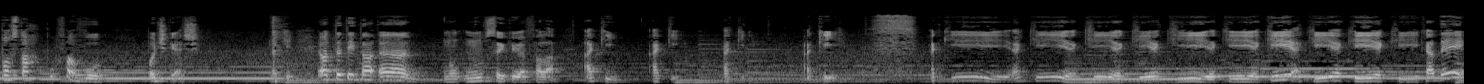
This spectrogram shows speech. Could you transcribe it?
Postar, por favor, podcast. Aqui. Eu até tentar. Uh, não, não sei o que eu ia falar. Aqui, aqui, aqui, aqui. Aqui, aqui, aqui, aqui, aqui, aqui, aqui, aqui, aqui, aqui. Cadê?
